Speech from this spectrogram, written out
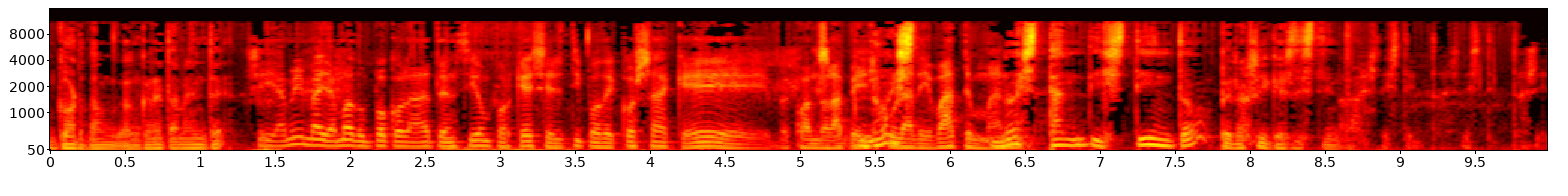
Gordon concretamente. Sí, a mí me ha llamado un poco la atención porque es el tipo de cosa que cuando la película de Batman... No es tan distinto, pero sí que es distinto. es distinto, es distinto, sí.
